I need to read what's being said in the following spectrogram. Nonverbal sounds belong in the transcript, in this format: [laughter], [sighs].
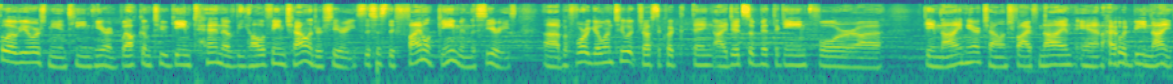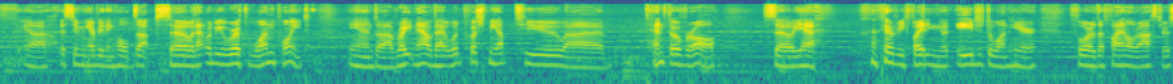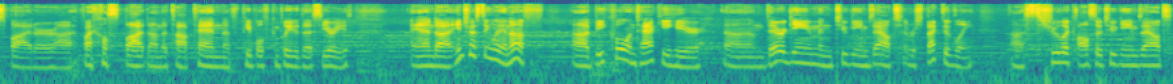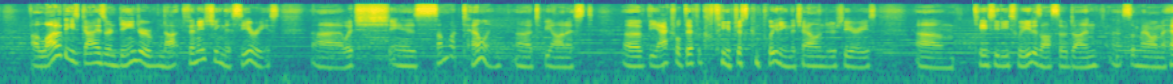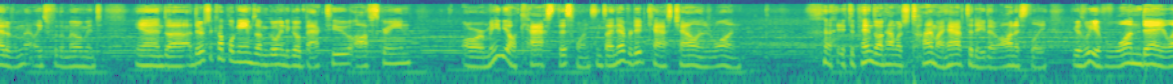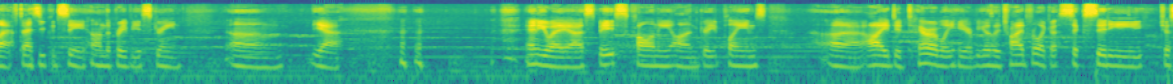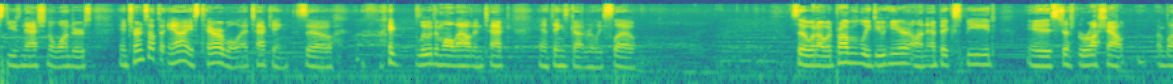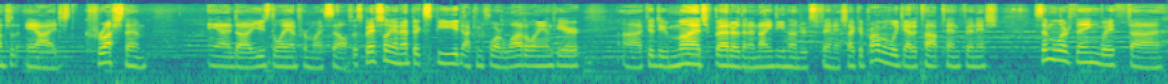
Hello, viewers. MelnTeam here, and welcome to Game 10 of the Hall of Fame Challenger Series. This is the final game in the series. Uh, before we go into it, just a quick thing. I did submit the game for uh, Game 9 here, Challenge 5 9, and [laughs] I would be ninth, uh, assuming everything holds up. So that would be worth one point. And uh, right now, that would push me up to 10th uh, overall. So, yeah, [laughs] I would be fighting with Aged One here for the final roster spot or uh, [laughs] final spot on the top 10 of people who've completed the series. And uh, interestingly enough, uh, Be Cool and Taki here, um, their game and two games out, respectively. Uh, Shulik also two games out. A lot of these guys are in danger of not finishing the series, uh, which is somewhat telling, uh, to be honest, of the actual [laughs] difficulty of just completing the Challenger series. Um, KCD Swede is also done. Uh, somehow I'm ahead of him, at least for the moment. And uh, there's a couple games I'm going to go back to off screen, or maybe I'll cast this one since I never did cast Challenge 1. [laughs] it depends on how much time I have today, though, honestly, because we have one day left, as you could see [laughs] on the previous screen. Um, yeah. [laughs] anyway, uh, Space Colony on Great Plains uh, I did terribly here because I tried for like a six city, just use national wonders, and turns out the AI is terrible at teching. So [laughs] I blew them all out in tech, and things got really slow. So what I would probably do here on epic speed is just rush out a bunch of the AI, just crush them, and uh, use the land for myself. Especially on epic speed, I can afford a lot of land here uh, could do much better than a 1900s finish. I could probably get a top 10 finish. Similar thing with uh,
